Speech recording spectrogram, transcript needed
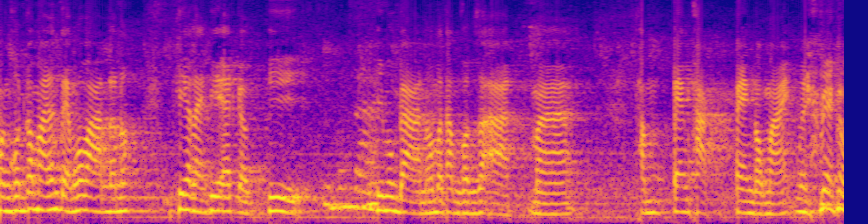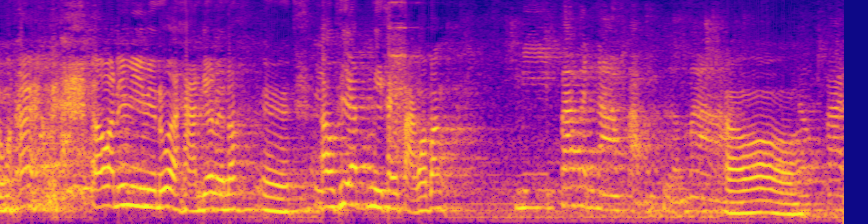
บางคนก็มาตั้งแต่เมื่อวานแล้วเนาะพี่อะไรพี่แอดกับพี่พี่มุกดาเนาะมาทำความสะอาดมาทำแปลงผักแปลงดอกไม้ไม่ใช่แปลงดอกไม้เอาวันนี้มีเมนูอาหารเยอะเลยเนาะเออเอาพี่แอดมีใครฝากมาบ้าง มีป้าวันนาฝากมะเขือมาอ๋อแล้วป้าน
